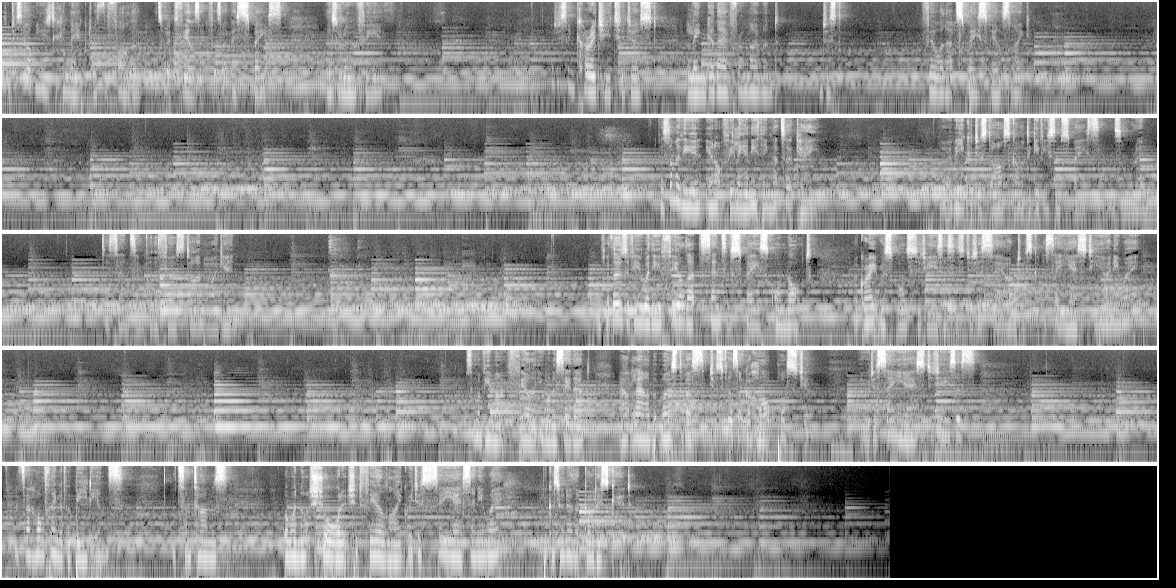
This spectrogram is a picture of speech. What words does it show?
So just helping you to connect with the Father. That's what it feels like. It feels like there's space, there's room for you. I just encourage you to just linger there for a moment and just feel what that space feels like. For some of you, you're not feeling anything, that's okay. Maybe you could just ask God to give you some space and some room to sense Him for the first time or again. And for those of you, whether you feel that sense of space or not, a great response to Jesus is to just say, I'm just going to say yes to you anyway. Some of you might feel that you want to say that out loud, but most of us, it just feels like a heart posture. That we're just saying yes to Jesus. It's that whole thing of obedience. That sometimes when we're not sure what it should feel like, we just say yes anyway because we know that God is good.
